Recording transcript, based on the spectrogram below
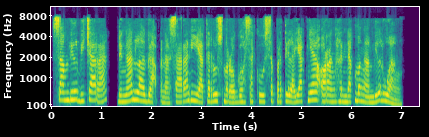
Sambil bicara, dengan lagak penasaran ia terus merogoh saku seperti layaknya orang hendak mengambil uang.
